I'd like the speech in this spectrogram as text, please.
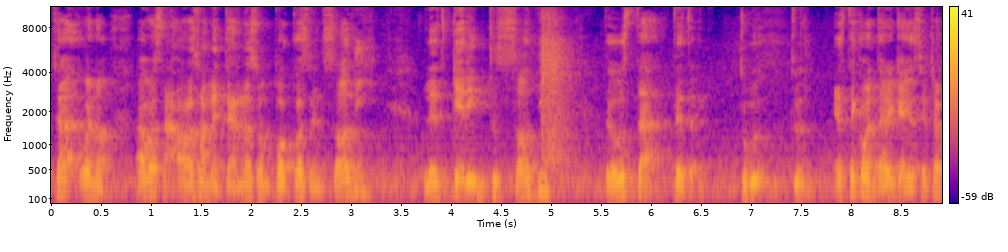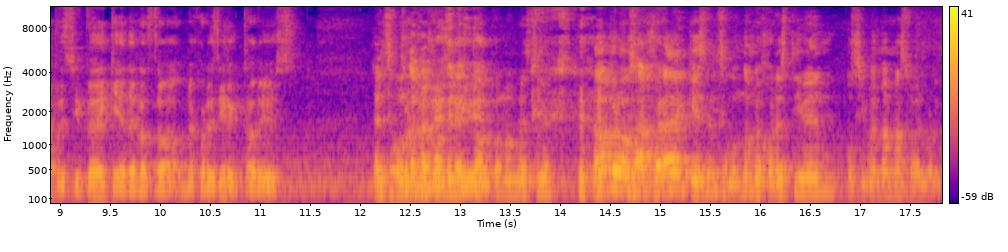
O sea, bueno, vamos a, vamos a meternos un poco en Sodi. Let's get into Sodi. ¿Te gusta? ¿Te- tú- tú- este comentario que habías hecho al principio de que de los do- mejores directores. El segundo mejor director Steven. con nombre Steven. No, pero o sea, fuera de que es el segundo mejor Steven, pues sí me mama Soderbergh.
